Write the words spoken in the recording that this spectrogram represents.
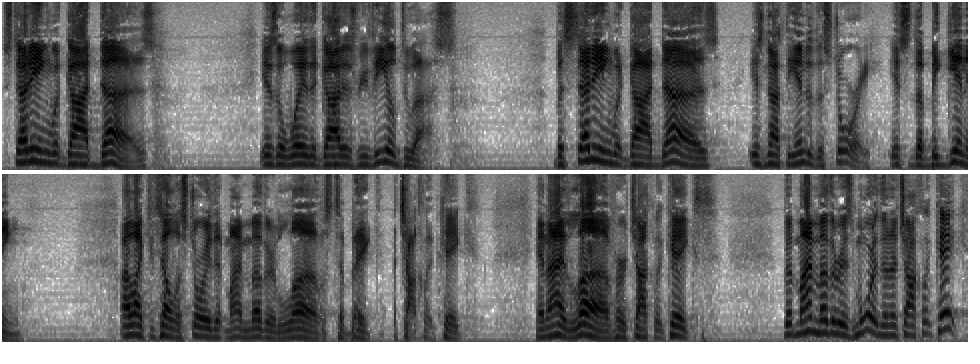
studying what God does is a way that God is revealed to us. But studying what God does is not the end of the story, it's the beginning. I like to tell a story that my mother loves to bake a chocolate cake. And I love her chocolate cakes. But my mother is more than a chocolate cake.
